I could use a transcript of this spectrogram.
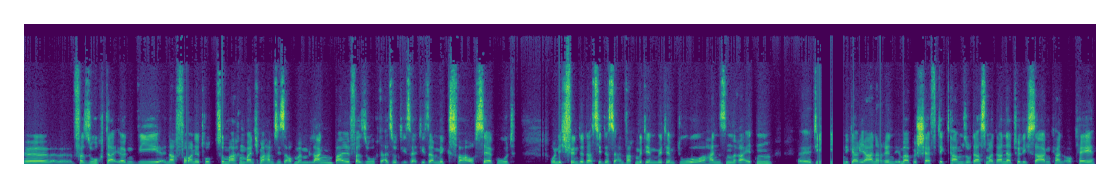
äh, versucht, da irgendwie nach vorne Druck zu machen. Manchmal haben sie es auch mit einem langen Ball versucht. Also dieser, dieser Mix war auch sehr gut. Und ich finde, dass sie das einfach mit dem, mit dem Duo Hansen-Reiten, äh, die Nigerianerin immer beschäftigt haben, so dass man dann natürlich sagen kann, okay,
